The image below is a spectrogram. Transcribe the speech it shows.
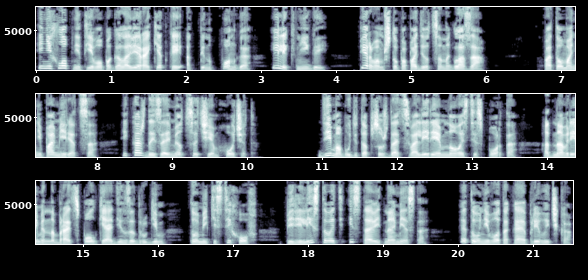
и не хлопнет его по голове ракеткой от пинг-понга или книгой, первым, что попадется на глаза. Потом они помирятся, и каждый займется чем хочет. Дима будет обсуждать с Валерием новости спорта, одновременно брать с полки один за другим томики стихов, перелистывать и ставить на место. Это у него такая привычка.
